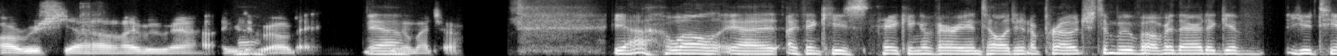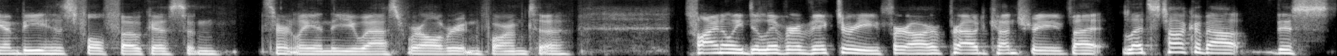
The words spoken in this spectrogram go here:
or Russia or everywhere in the world, uh, yeah, no matter. Yeah, well, yeah, I think he's taking a very intelligent approach to move over there to give UTMB his full focus, and certainly in the U.S., we're all rooting for him to finally deliver a victory for our proud country. But let's talk about this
